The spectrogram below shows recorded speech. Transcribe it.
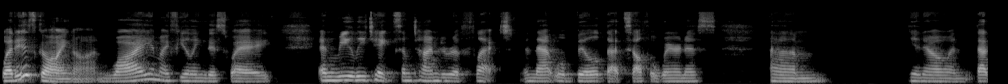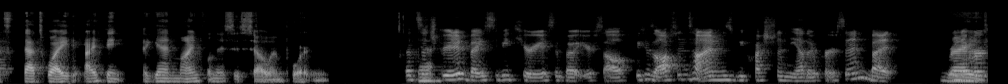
what is going on why am i feeling this way and really take some time to reflect and that will build that self-awareness um, you know and that's that's why i think again mindfulness is so important that's yeah. such great advice to be curious about yourself because oftentimes we question the other person but right. never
